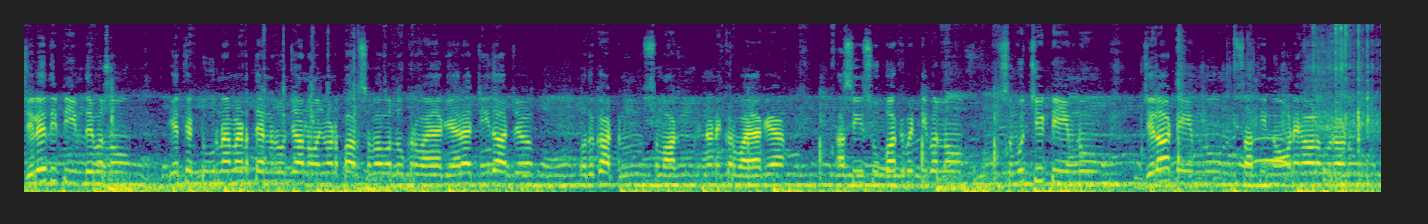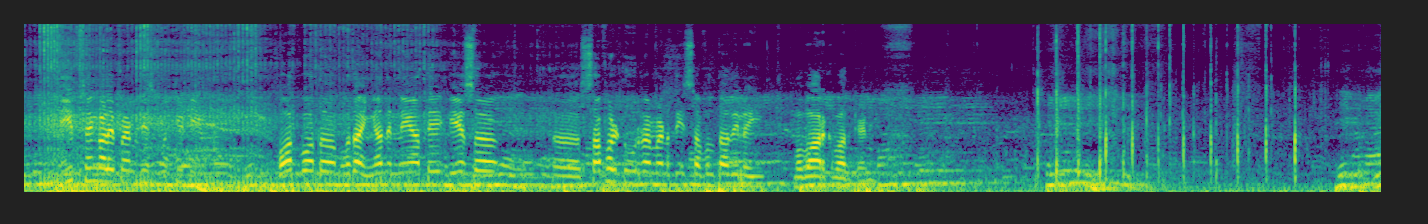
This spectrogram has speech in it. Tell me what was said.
ਜ਼ਿਲ੍ਹੇ ਦੀ ਟੀਮ ਦੇ ਵੱਲੋਂ ਇੱਥੇ ਟੂਰਨਾਮੈਂਟ ਤਿੰਨ ਰੋਜ਼ਾ ਨੌਜਵਾਨ ਭਾਰਤ ਸਭਾ ਵੱਲੋਂ ਕਰਵਾਇਆ ਗਿਆ ਹੈ ਜਿਹਦਾ ਅੱਜ ਉਦਘਾਟਨ ਸਮਾਗਮ ਇਹਨਾਂ ਨੇ ਕਰਵਾਇਆ ਗਿਆ। ਅਸੀਂ ਸੂਬਾ ਕਮੇਟੀ ਵੱਲੋਂ ਸਮੁੱਚੀ ਟੀਮ ਨੂੰ, ਜ਼ਿਲ੍ਹਾ ਟੀਮ ਨੂੰ, ਸਾਥੀ ਨੌ ਨਿਹਾਲ ਹੋਰਾਂ ਨੂੰ, ਦੀਪ ਸਿੰਘ ਵਾਲੇ ਪਿੰਡ ਦੀ ਸਮੁੱਚੀ ਟੀਮ ਨੂੰ ਬਹੁਤ-ਬਹੁਤ ਵਧਾਈਆਂ ਦਿੰਨੇ ਆ ਤੇ ਇਸ ਸਫਲ ਟੂਰਨਾਮੈਂਟ ਦੀ ਸਫਲਤਾ ਦੇ ਲਈ ਮੁਬਾਰਕਬਾਦ ਕਹਿੰਦੇ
